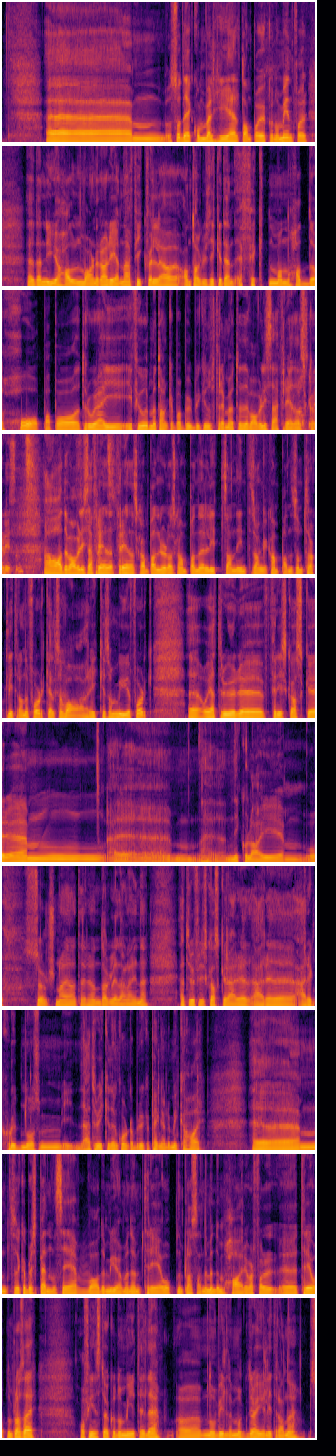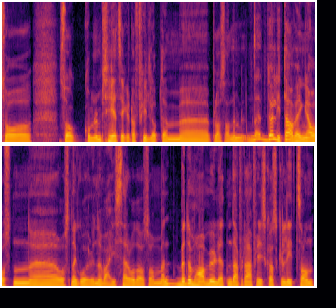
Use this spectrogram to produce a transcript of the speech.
Eh, så det kommer vel helt an på økonomien, for eh, den nye hallen Warner Arena fikk vel eh, antageligvis ikke den effekten man hadde håpa på, tror jeg, i, i fjor, med tanke på publikumsfremmøtet. Det var vel disse fredagskampene ja, det var vel disse fred fredagskampene, lørdagskampene, litt sånn interessante kampene som trakk litt folk. Ellers så var det ikke så mye folk. Og jeg tror Frisk Asker Nikolai oh, Sørensen er han heter, han daglig lederen her inne. Jeg tror Frisk Asker er, er, er en klubb nå som Jeg tror ikke den kommer til å bruke penger de ikke har. Eh, så det kan bli spennende å se hva de gjør med de tre åpne plassene. Men de har i hvert fall eh, tre åpne plasser. Og finnes det økonomi til det, nå vil de nok drøye litt, så, så kommer de helt sikkert til å fylle opp de eh, plassene. Det er litt avhengig av åssen eh, det går underveis her òg, men, men de har muligheten. Derfor er Frisk Aske litt sånn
